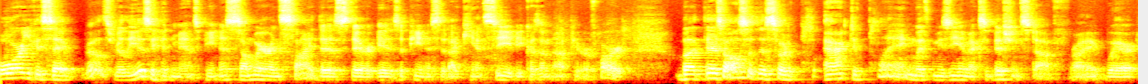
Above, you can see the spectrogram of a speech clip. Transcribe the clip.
or you could say, well, this really is a hidden man's penis. Somewhere inside this, there is a penis that I can't see because I'm not pure of heart. But there's also this sort of active playing with museum exhibition stuff, right? Where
